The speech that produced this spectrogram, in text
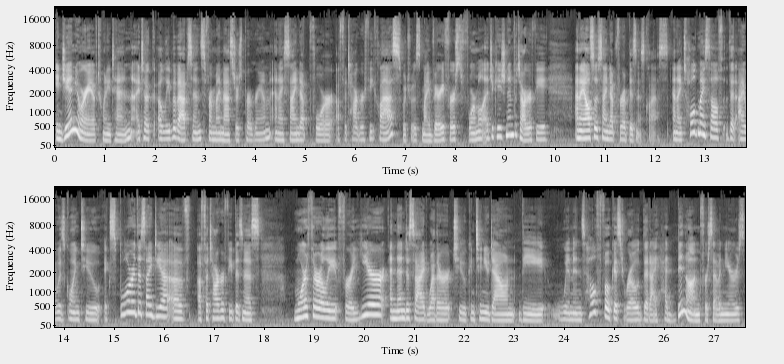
In January of 2010, I took a leave of absence from my master's program and I signed up for a photography class, which was my very first formal education in photography. And I also signed up for a business class. And I told myself that I was going to explore this idea of a photography business more thoroughly for a year and then decide whether to continue down the women's health focused road that I had been on for seven years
